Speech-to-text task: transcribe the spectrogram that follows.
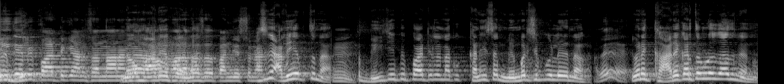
బీజేపీ పార్టీకి అనుసంధానంగా నువ్వు మాట అమర చెప్పాలా? ప్రసాద్ పనిచేస్తున్నా అసలు అదే చెప్తున్నా. బీజేపీ పార్టీలో నాకు కనీసం మెంబర్షిప్ లేదు నాకు. అదే. ఇవన్న కార్యకర్త కూడా కాదు నేను.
